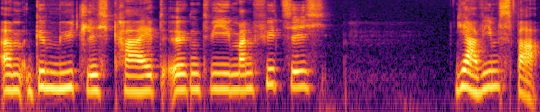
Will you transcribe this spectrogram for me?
ähm, Gemütlichkeit irgendwie. Man fühlt sich ja wie im Spa.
